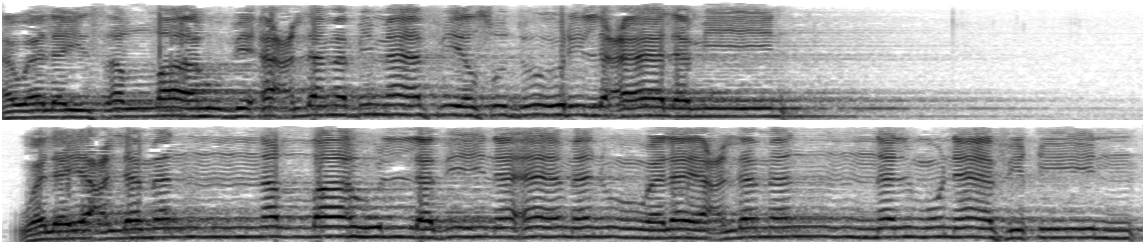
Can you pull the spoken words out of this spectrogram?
أوليس الله بأعلم بما في صدور العالمين؟ وليعلمن الله الذين آمنوا وليعلمن المنافقين.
